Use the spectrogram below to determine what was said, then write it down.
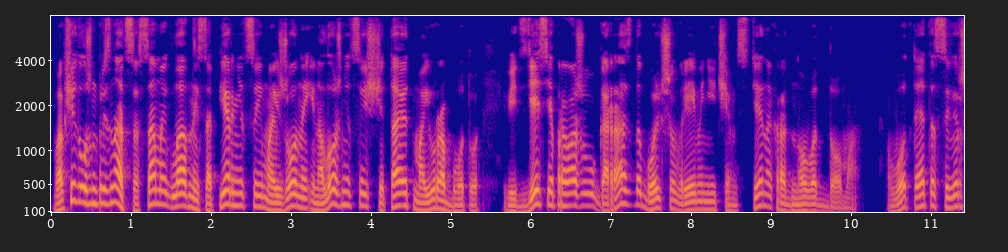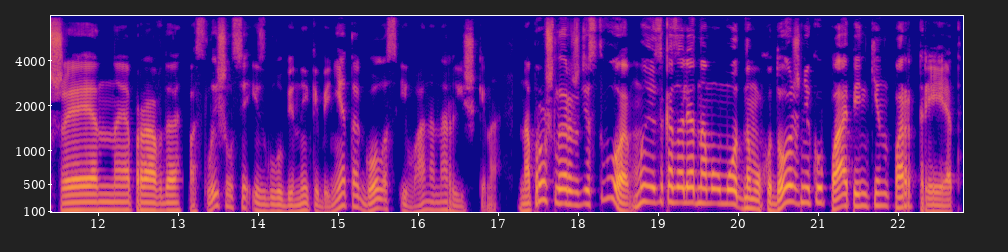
Вообще должен признаться, самой главной соперницей мои жены и наложницы считают мою работу — ведь здесь я провожу гораздо больше времени, чем в стенах родного дома. Вот это совершенная правда, послышался из глубины кабинета голос Ивана Нарышкина. На прошлое Рождество мы заказали одному модному художнику папенькин портрет.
